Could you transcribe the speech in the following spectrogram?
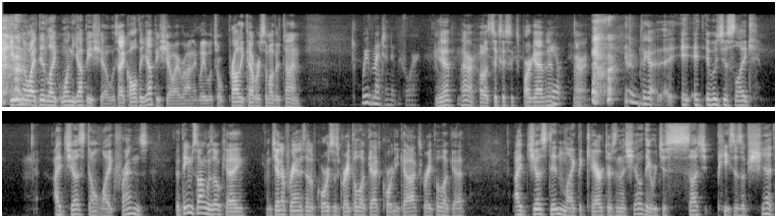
even though I did like one yuppie show, which I call the yuppie show, ironically, which we'll probably cover some other time. We've mentioned it before. Yeah. All right. Oh, 666 Park Avenue. Yep. All right. I think I, it, it it was just like I just don't like Friends. The theme song was okay. And Jennifer Aniston, of course, is great to look at. Courteney Cox, great to look at. I just didn't like the characters in the show. They were just such pieces of shit.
